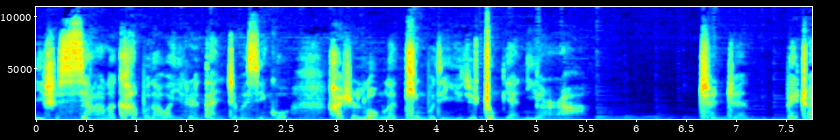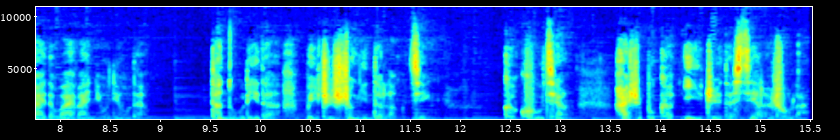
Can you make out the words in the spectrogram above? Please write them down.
你是瞎了看不到我一个人带你这么辛苦，还是聋了听不进一句忠言逆耳啊？晨晨被拽得歪歪扭扭的，他努力地维持声音的冷静，可哭腔还是不可抑制地泄了出来。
